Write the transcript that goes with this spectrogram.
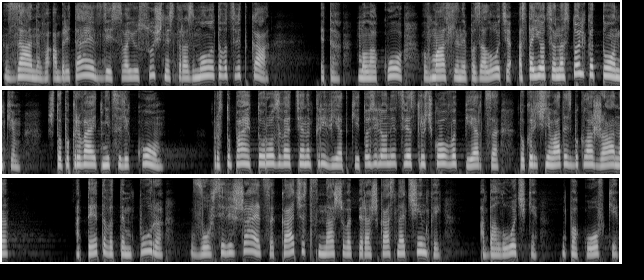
заново обретает здесь свою сущность размолотого цветка. Это молоко в масляной позолоте остается настолько тонким, что покрывает не целиком, Проступает то розовый оттенок креветки, то зеленый цвет стручкового перца, то коричневатость баклажана. От этого темпура вовсе лишается качеств нашего пирожка с начинкой, оболочки, упаковки,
